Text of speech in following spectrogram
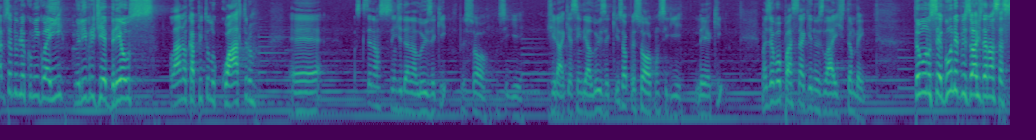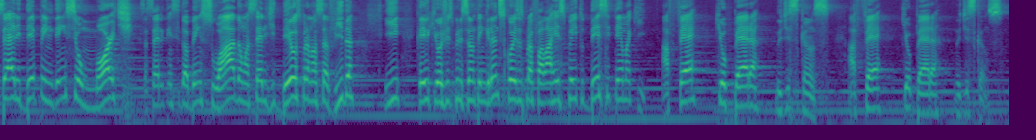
Abre sua Bíblia comigo aí, no livro de Hebreus, lá no capítulo 4. É... Que você não acendida na luz aqui, pessoal conseguir girar aqui, acender a luz aqui, só o pessoal conseguir ler aqui. Mas eu vou passar aqui no slide também. Estamos no segundo episódio da nossa série Dependência ou Morte. Essa série tem sido abençoada, uma série de Deus para a nossa vida. E creio que hoje o Espírito Santo tem grandes coisas para falar a respeito desse tema aqui: a fé que opera no descanso. A fé que opera no descanso.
